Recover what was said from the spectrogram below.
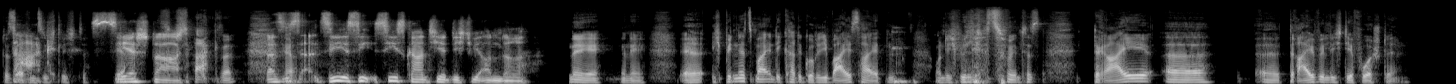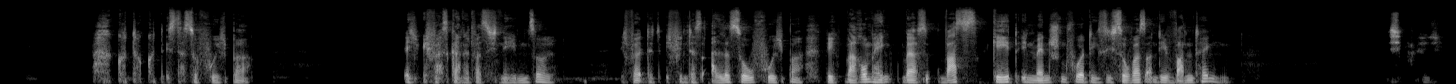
das Stark. Offensichtlichste. Sehr Ja, stark. Stark, ne? Das Ja. ist, sie, sie, sie ist garantiert nicht wie andere. Nee, nee, nee. Äh, ich bin jetzt mal in die Kategorie Weisheiten und ich will dir zumindest drei, äh, äh, drei will ich dir vorstellen. Ach Gott, oh Gott, ist das so furchtbar. Ich, ich weiß gar nicht, was ich nehmen soll. Ich, ich finde das alles so furchtbar. Wie, warum hängt was, was geht in Menschen vor, die sich sowas an die Wand hängen? Ich, ich,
